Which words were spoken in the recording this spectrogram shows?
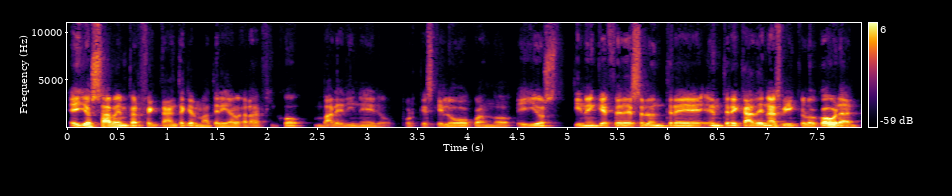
ellos saben perfectamente que el material gráfico vale dinero, porque es que luego cuando ellos tienen que cedérselo entre, entre cadenas, bien que lo cobran.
